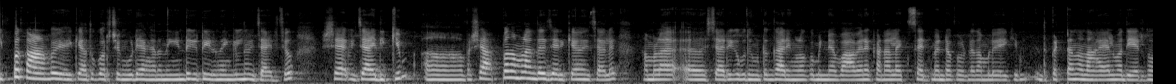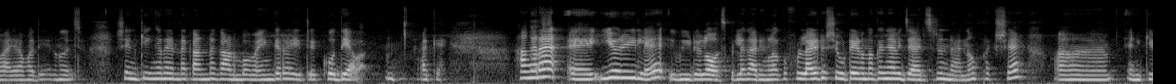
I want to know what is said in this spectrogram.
ഇപ്പോൾ കാണുമ്പോൾ വിചാരിക്കും അത് കുറച്ചും കൂടി അങ്ങനെ നീണ്ടു കിട്ടിയിരുന്നെങ്കിൽ എന്ന് വിചാരിച്ചു. പക്ഷേ വിചാരിക്കും. പക്ഷേ അപ്പോൾ നമ്മൾ എന്താ വിചാരിക്കുകയെന്ന് വെച്ചാൽ നമ്മളെ ശാരീരിക ബുദ്ധിമുട്ടും കാര്യങ്ങളൊക്കെ പിന്നെ വാവനെ കാണാനുള്ള എക്സൈറ്റ്മെന്റ് ഒക്കെ ഉണ്ട്. നമ്മൾ വിചാരിക്കും ഇത് പെട്ടെന്ന് ആയാൽ മതിയായിരുന്നു ആയാൽ മതിയായിരുന്നു വെച്ചാൽ പക്ഷെ എനിക്കിങ്ങനെ എന്റെ കണ്ണ് കാണുമ്പോൾ ഭയങ്കരമായിട്ട് കൊതിയാവാം. ഓക്കെ. അങ്ങനെ ഈ ഒരു വീഡിയോയിൽ ഹോസ്പിറ്റലിലെ കാര്യങ്ങളൊക്കെ ഫുള്ളായിട്ട് ഷൂട്ട് ചെയ്യണമെന്നൊക്കെ ഞാൻ വിചാരിച്ചിട്ടുണ്ടായിരുന്നു. പക്ഷേ എനിക്ക്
